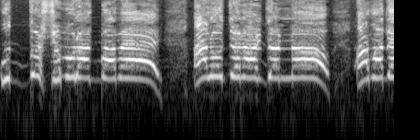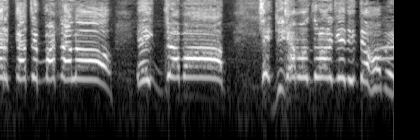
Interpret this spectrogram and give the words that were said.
উদ্দেশ্যমূলক ভাবে আলোচনার জন্য আমাদের কাছে পাঠালো। এই জবাব শিক্ষা মন্ত্রণালয়কে দিতে হবে।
